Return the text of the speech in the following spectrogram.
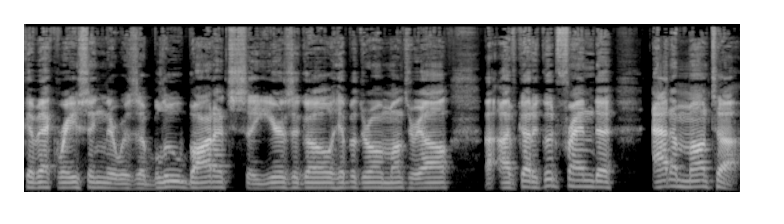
Quebec racing. There was a Blue Bonnets uh, years ago, Hippodrome Montreal. I've got a good friend, uh, Adam Monta,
